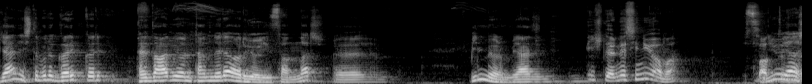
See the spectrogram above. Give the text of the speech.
yani işte böyle garip garip tedavi yöntemleri arıyor insanlar. Ee, bilmiyorum yani İçlerine siniyor ama. siniyor ya yani.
